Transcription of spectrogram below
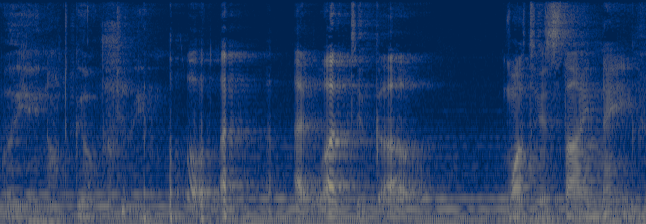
Will ye not go to him? Oh, I, I want to go. What is thy name?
